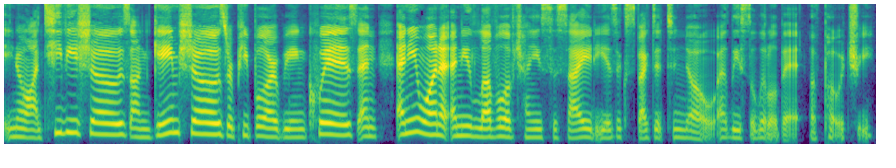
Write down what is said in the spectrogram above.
you know, on TV shows, on game shows where people are being quizzed. And anyone at any level of Chinese society is expected to know at least a little bit of poetry.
